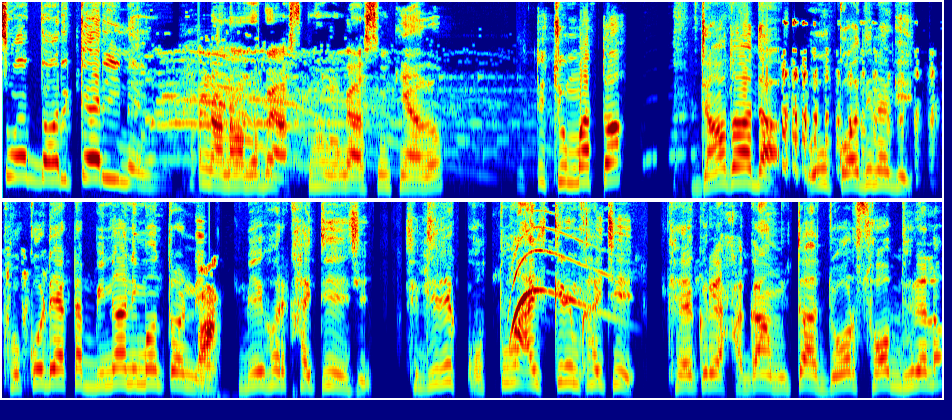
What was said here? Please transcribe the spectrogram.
শোনার দরকারই নেই। না না বাবা আমাকে আইসক্রিম কিনা দাও তুই চুপ মার তো? যাও তো দাদা ও কদিন আগে ফোকটে একটা বিনা নিমন্ত্রণে বিয়ে ঘরে খাইতে যাইছে সেটি যে কত আইসক্রিম খাইছে খেয়ে করে হাগা মুতা জ্বর সব ধরে এলো।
